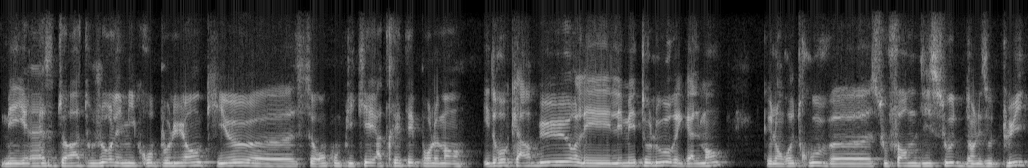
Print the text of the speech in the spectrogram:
mais il restera toujours les micropolluants qui eux euh, seront compliqués à traiter pour le moment. Hydrocarbures, les métaux lourds également que l'on retrouve euh, sous forme dissoute dans les eaux de pluie.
